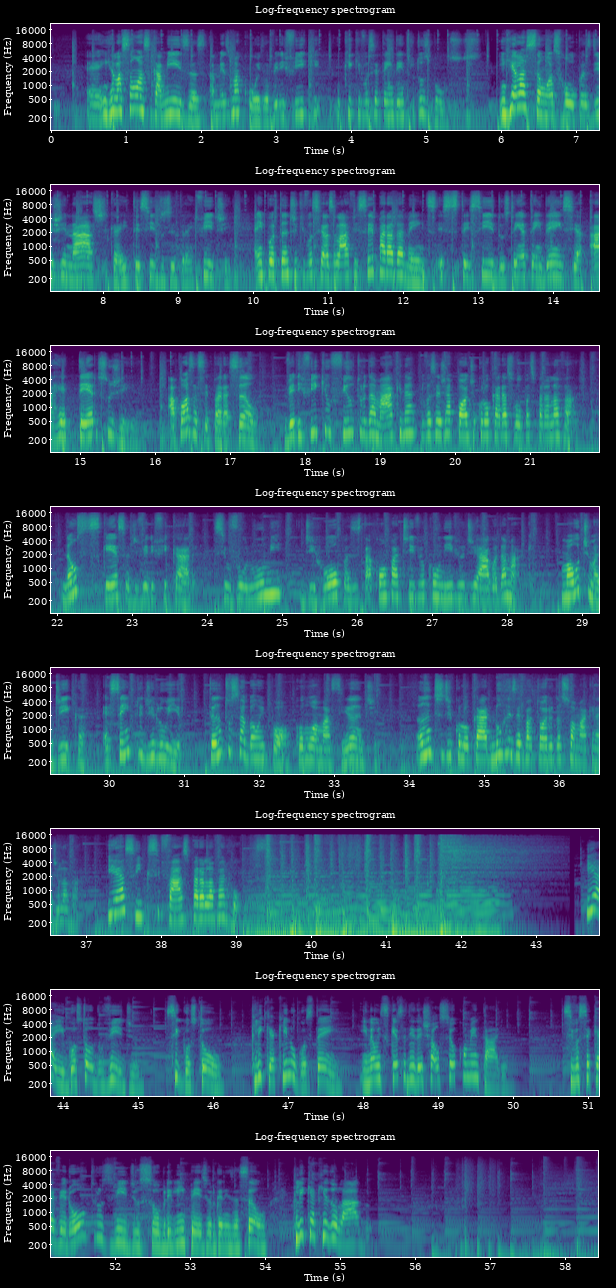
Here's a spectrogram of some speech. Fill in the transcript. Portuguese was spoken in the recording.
É, em relação às camisas, a mesma coisa, verifique o que, que você tem dentro dos bolsos. Em relação às roupas de ginástica e tecidos de dry fit, é importante que você as lave separadamente. Esses tecidos têm a tendência a reter sujeira. Após a separação, Verifique o filtro da máquina e você já pode colocar as roupas para lavar. Não se esqueça de verificar se o volume de roupas está compatível com o nível de água da máquina. Uma última dica é sempre diluir tanto o sabão em pó como o amaciante antes de colocar no reservatório da sua máquina de lavar. E é assim que se faz para lavar roupas. E aí, gostou do vídeo? Se gostou, Clique aqui no gostei e não esqueça de deixar o seu comentário. Se você quer ver outros vídeos sobre limpeza e organização, clique aqui do lado.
